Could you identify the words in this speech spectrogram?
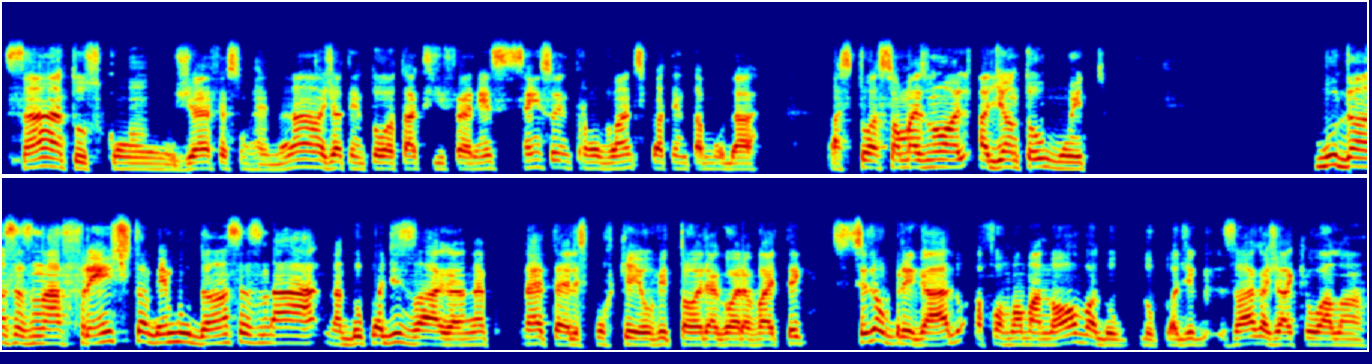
Santos, com Jefferson Renan, já tentou ataques diferentes sem centroavantes para tentar mudar a situação, mas não adiantou muito. Mudanças na frente, também mudanças na, na dupla de zaga, né, né, Teles? Porque o Vitória agora vai ter ser obrigado a formar uma nova dupla de zaga, já que o Alan,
